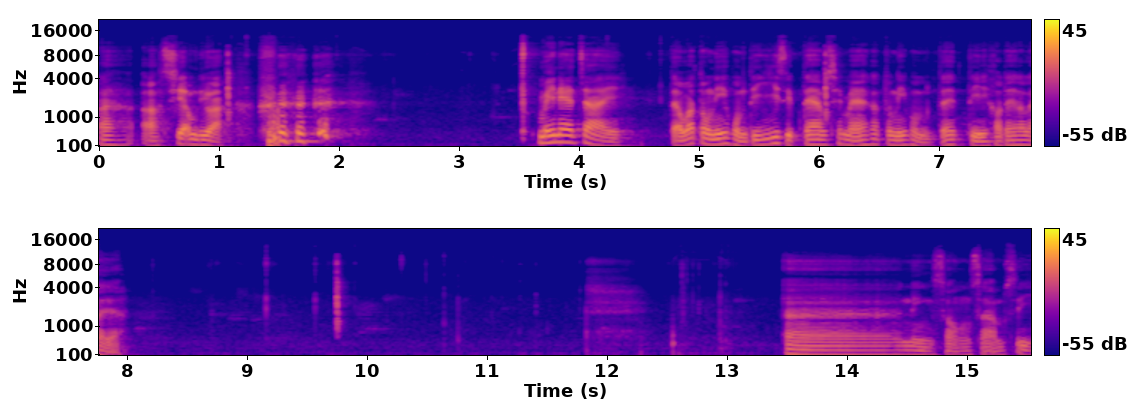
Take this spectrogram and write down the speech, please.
อะอะเชื่อมดีกว่า ไม่แน่ใจ แต่ว่าตรงนี้ผมตียี่สิบแต้มใช่ไหมถ้าตรงนี้ผมได้ตีเขาได้เท่าไหร่อะอ่าหนึ่งสองสามสี่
